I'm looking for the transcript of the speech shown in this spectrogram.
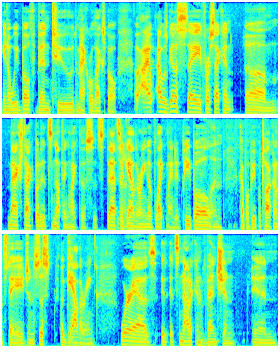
you know, we've both been to the Macworld Expo. I, I was going to say for a second um, MacStock, but it's nothing like this. It's that's a gathering of like-minded people, and a couple of people talk on stage, and it's just a gathering. Whereas it, it's not a convention in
